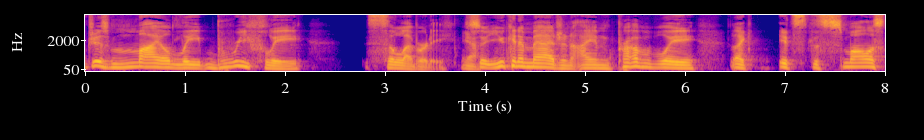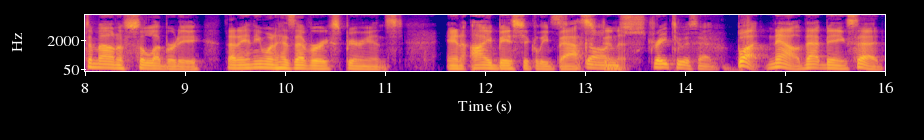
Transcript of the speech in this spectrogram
just mildly, briefly celebrity. Yeah. So you can imagine I am probably like it's the smallest amount of celebrity that anyone has ever experienced, and I basically basked in it. straight to his head. But now that being said,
